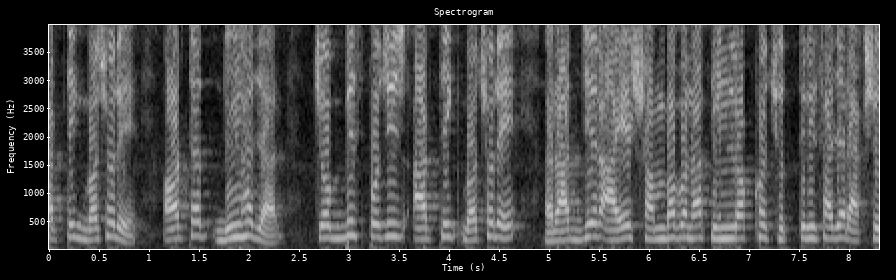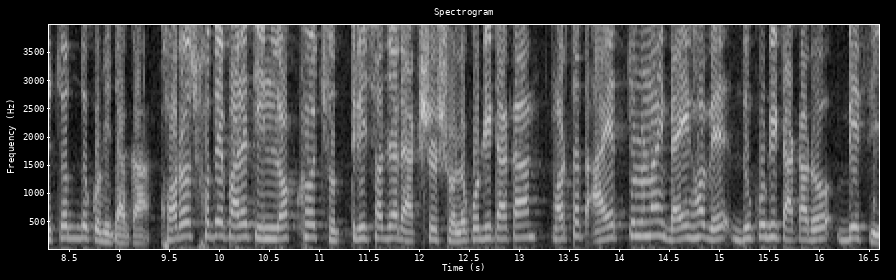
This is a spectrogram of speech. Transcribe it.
আর্থিক বছরে অর্থাৎ দুই হাজার চব্বিশ পঁচিশ আর্থিক বছরে রাজ্যের আয়ের সম্ভাবনা তিন লক্ষ ছত্রিশ হাজার একশো চোদ্দ কোটি টাকা। খরচ হতে পারে তিন লক্ষ ছত্রিশ হাজার একশো ষোলো কোটি টাকা, অর্থাৎ আয়ের তুলনায় ব্যয় হবে দু কোটি টাকারও বেশি।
